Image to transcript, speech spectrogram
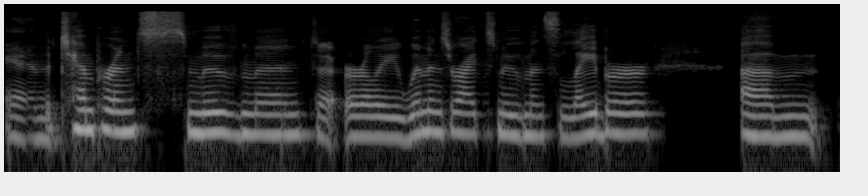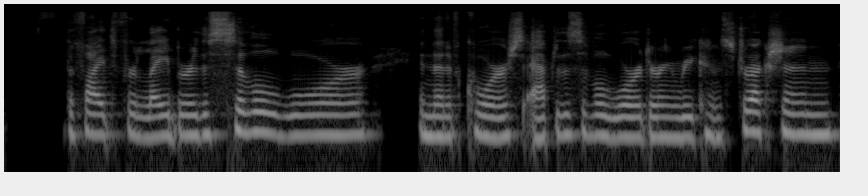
and the temperance movement, the early women's rights movements, labor, um, the fights for labor, the Civil War, and then, of course, after the Civil War during Reconstruction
